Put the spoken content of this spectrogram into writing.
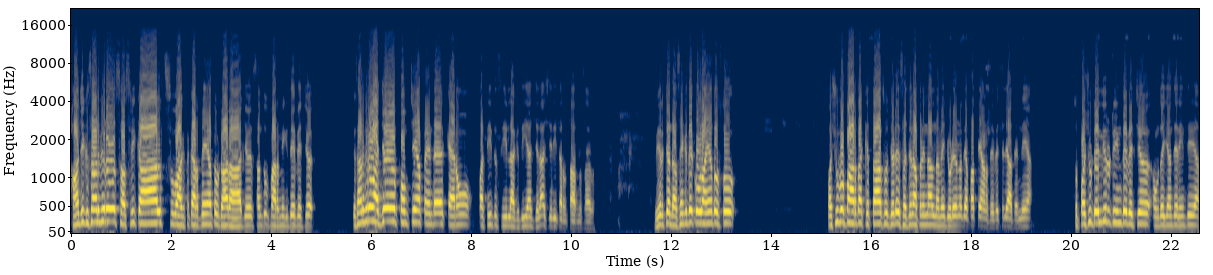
ਹਾਂਜੀ ਕਿਸਾਨ ਵੀਰੋ, ਸਤਿ ਸ੍ਰੀ ਅਕਾਲ। ਸਵਾਗਤ ਕਰਦੇ ਆ ਤੁਹਾਡਾ ਰਾਜ ਸੰਧੂ ਫਾਰਮਿੰਗ ਦੇ ਵਿੱਚ। ਕਿਸਾਨ ਵੀਰੋ, ਅੱਜ ਪਹੁੰਚੇ ਆ ਪਿੰਡ ਕੈਰੋਂ ਪੱਟੀ ਤਹਿਸੀਲ ਲੱਗਦੀ ਆ, ਜ਼ਿਲ੍ਹਾ ਸ਼੍ਰੀ ਤਰਨਤਾਰਨ ਸਾਹਿਬ। ਵੀਰ ਝੰਡਾ ਸਿੰਘ ਦੇ ਕੋਲ ਆਏ ਆ ਦੋਸਤੋ। ਪਸ਼ੂ ਵਪਾਰ ਦਾ ਕਿੱਤਾ, ਸੋ ਜਿਹੜੇ ਸੱਜਣ ਆਪਣੇ ਨਾਲ ਨਵੇਂ ਜੁੜੇ, ਉਹਨਾਂ ਦੇ ਆਪਾਂ ਧਿਆਨ ਦੇ ਵਿੱਚ ਲਿਆ ਦਿੰਨੇ ਆ ਸੋ ਪਸ਼ੂ ਡੇਲੀ ਰੁਟੀਨ ਦੇ ਵਿੱਚ ਆਉਂਦੇ ਜਾਂਦੇ ਰਹਿੰਦੇ ਆ।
